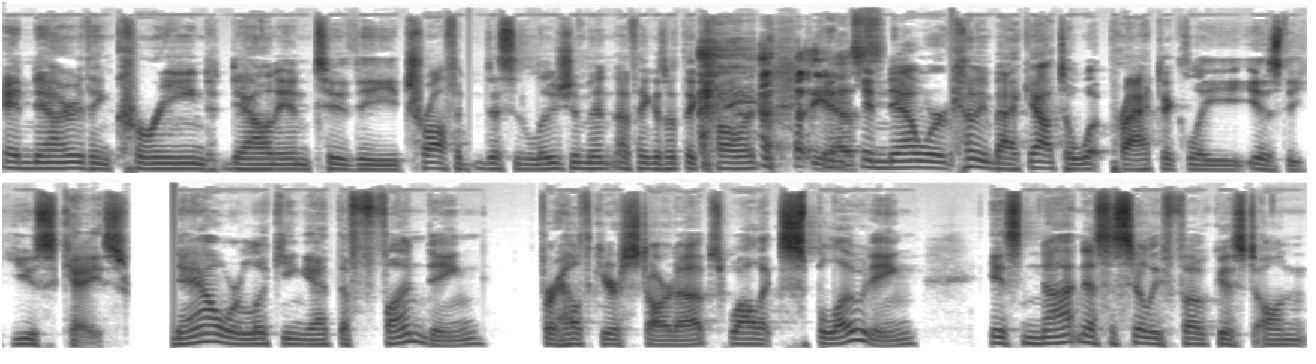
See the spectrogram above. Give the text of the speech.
and now everything careened down into the trough of disillusionment. I think is what they call it. yes. And, and now we're coming back out to what practically is the use case. Now we're looking at the funding for healthcare startups while exploding. It's not necessarily focused on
